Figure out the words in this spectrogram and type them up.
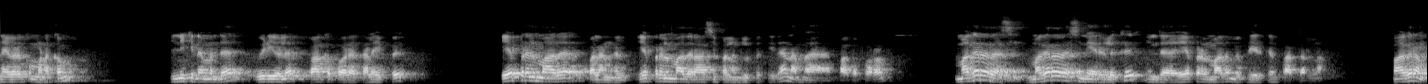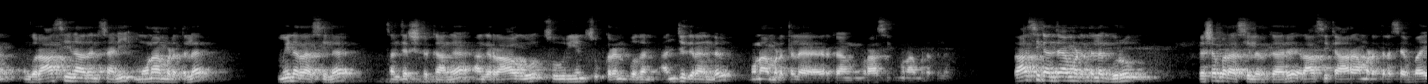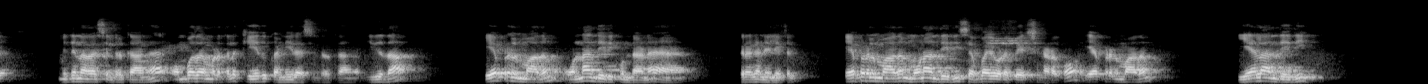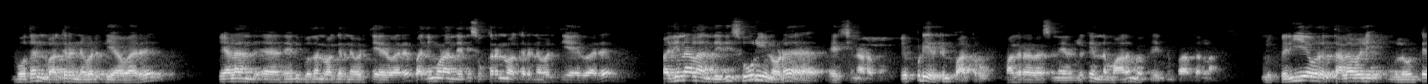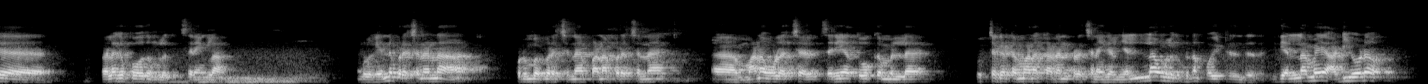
அனைவருக்கும் வணக்கம். இன்னைக்கு நம்ம இந்த வீடியோவில் பார்க்க போகிற தலைப்பு ஏப்ரல் மாத பலன்கள் ஏப்ரல் மாத ராசி பலன்கள் பற்றி தான் நம்ம பார்க்க போகிறோம் மகர ராசி மகர ராசி நேர்களுக்கு இந்த ஏப்ரல் மாதம் எப்படி இருக்குன்னு பார்த்துடலாம். மகரம் உங்கள் ராசிநாதன் சனி மூணாம் இடத்துல மீன ராசியில் சஞ்சரிச்சிருக்காங்க. அங்கே ராகு சூரியன் சுக்கரன் புதன் அஞ்சு கிரகங்கள் மூணாம் இடத்துல இருக்காங்க உங்கள் ராசிக்கு மூணாம் இடத்துல. ராசிக்கு அஞ்சாம் இடத்துல குரு ரிஷப ராசியில் இருக்காரு. ராசிக்கு ஆறாம் இடத்துல செவ்வாய் மிதன ராசியில் இருக்காங்க. ஒன்பதாம் இடத்துல கேது கன்னி ராசியில் இருக்காங்க. இதுதான் ஏப்ரல் மாதம் ஒன்றாம் தேதிக்கு உண்டான கிரக நிலைகள். ஏப்ரல் மாதம் மூணாம் தேதி செவ்வாயோட பயிற்சி நடக்கும். ஏப்ரல் மாதம் ஏழாம் தேதி புதன் வக்ர நிவர்த்தி ஆவார். ஏழாம் தேதி புதன் வக்ர நிவர்த்தி ஆயிடுவார். பதிமூணாம் தேதி சுக்கிரன் வக்ர நிவர்த்தி ஆயிடுவார். பதினாலாம் தேதி சூரியனோட பயிற்சி நடக்கும். எப்படி இருக்குன்னு பார்த்துருவோம். மகர ராசி நேர்களுக்கு இந்த மாதம் எப்படி இருக்குன்னு பார்த்துடலாம். உங்களுக்கு பெரிய ஒரு தலைவலி உங்களை விட்டு விலக போகுது உங்களுக்கு சரிங்களா? உங்களுக்கு என்ன பிரச்சனைன்னா குடும்ப பிரச்சனை பண பிரச்சனை மன உளைச்சல் சரியாக தூக்கம் இல்லை உச்சகட்டமான கடன் பிரச்சனைகள் எல்லாம் உங்களுக்கு இப்போ தான் போயிட்டு இருந்தது. இது எல்லாமே அடியோட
